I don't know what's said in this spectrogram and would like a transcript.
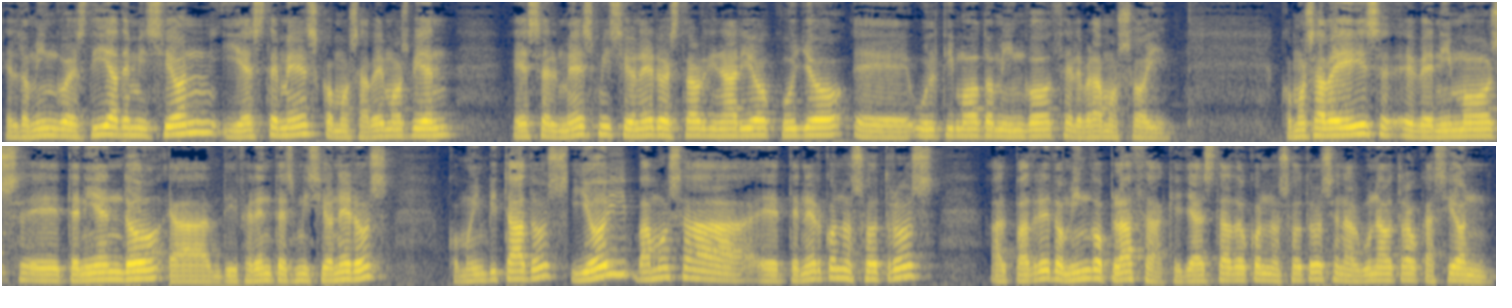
El domingo es día de misión y este mes, como sabemos bien, es el mes misionero extraordinario cuyo eh, último domingo celebramos hoy. Como sabéis, eh, venimos eh, teniendo a diferentes misioneros como invitados y hoy vamos a tener con nosotros al padre Domingo Plaza, que ya ha estado con nosotros en alguna otra ocasión.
